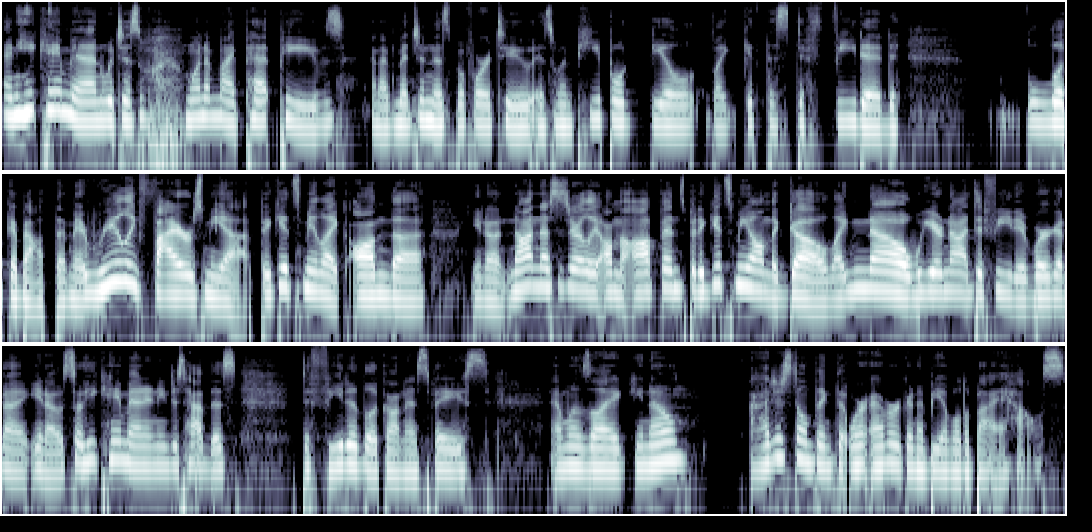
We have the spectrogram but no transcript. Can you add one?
And he came in, which is one of my pet peeves, and I've mentioned this before too, is when people feel like get this defeated look about them. It really fires me up. It gets me like on the, you know, not necessarily on the offense, but it gets me on the go. Like, no, we are not defeated. We're going to, you know. So he came in and he just had this defeated look on his face and was like, you know, I just don't think that we're ever going to be able to buy a house.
